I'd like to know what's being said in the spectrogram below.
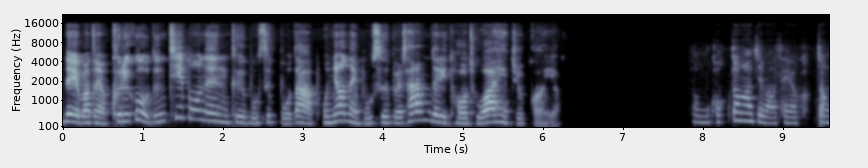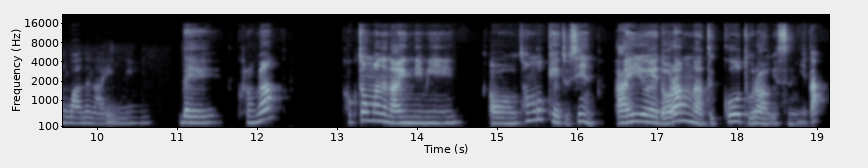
네, 맞아요. 그리고 눈치 보는 그 모습보다 본연의 모습을 사람들이 더 좋아해 줄 거예요. 너무 걱정하지 마세요. 걱정 많은 아이님. 네. 그러면 걱정 많은 아이님이 어, 선곡해 주신 아이유의 너랑 나 듣고 돌아오겠습니다.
